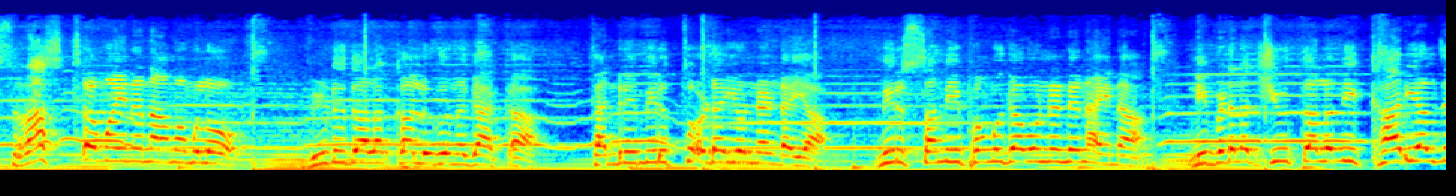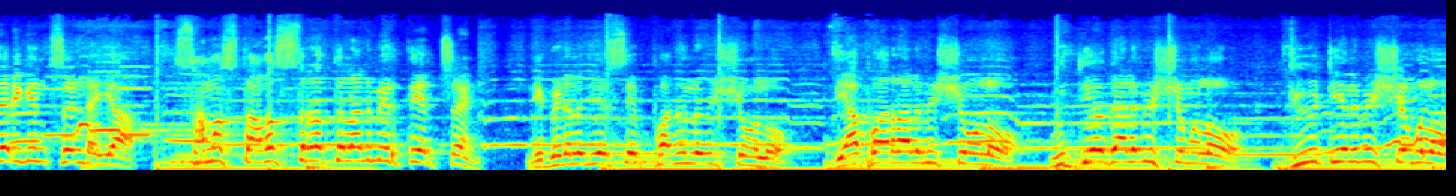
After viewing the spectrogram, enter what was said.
శ్రేష్టమైన నామములో విడుదల కలుగునుగాక. తండ్రి మీరు తోడై ఉండండి అయ్యా. మీరు సమీపముగా ఉండండి నాయన. నీ బిడ్డల జీవితాల్లో నీ కార్యాలు జరిగించండి అయ్యా. సమస్త అవసరతలను మీరు తీర్చండి. నీ బిడ్డలు చేసే పనుల విషయంలో వ్యాపారాల విషయంలో ఉద్యోగాల విషయంలో డ్యూటీల విషయంలో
